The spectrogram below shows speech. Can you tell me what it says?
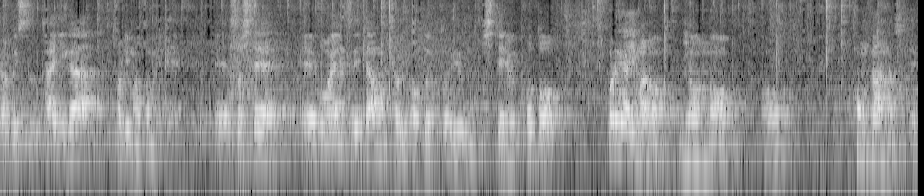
学術会議が取りまとめて、えー、そして、えー、防衛についてはもう距離を置くというふうにしていること。これが今の日本の根幹なので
